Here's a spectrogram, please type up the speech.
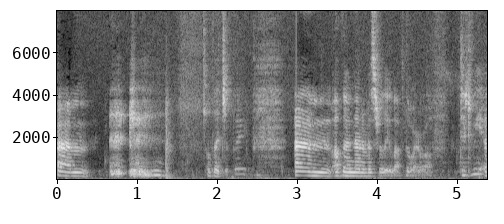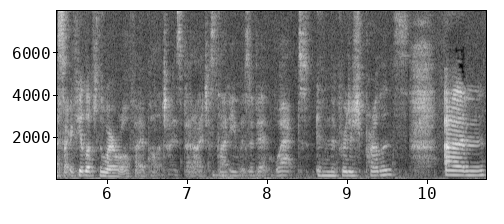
um, allegedly. Um, although none of us really loved the werewolf. Did we? Oh, sorry, if you loved the werewolf, I apologize, but I just thought he was a bit wet in the British parlance. Um,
